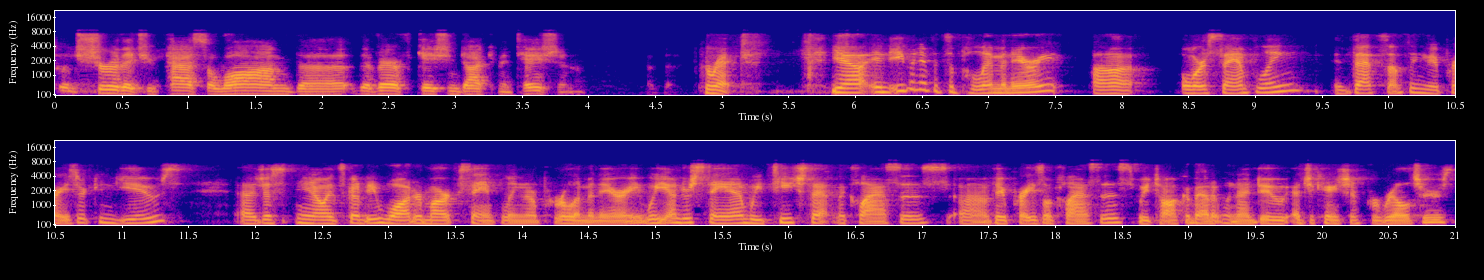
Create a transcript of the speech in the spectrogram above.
to ensure that you pass along the, the verification documentation. Correct. Yeah, and even if it's a preliminary uh, or sampling, that's something the appraiser can use. Uh, just, you know, it's going to be watermark sampling or preliminary. We understand, we teach that in the classes, uh, the appraisal classes. We talk about it when I do education for realtors.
